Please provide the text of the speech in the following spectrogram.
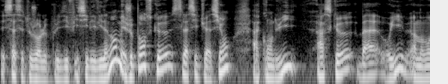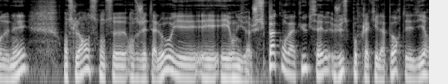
Et ça, c'est toujours le plus difficile, évidemment. Mais je pense que la situation a conduit à ce que, bah oui, à un moment donné, on se lance, on se, jette à l'eau et, on y va. Je suis pas convaincu que c'est juste pour claquer la porte et dire,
